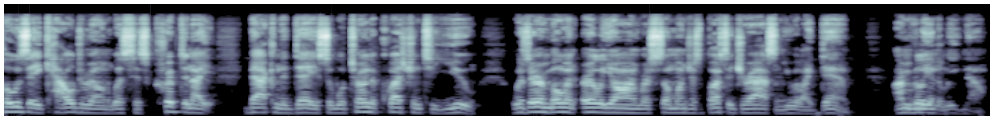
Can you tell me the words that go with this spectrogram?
Jose Calderon was his kryptonite back in the day. So we'll turn the question to you. Was there a moment early on where someone just busted your ass and you were like, damn, I'm really in the league now?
